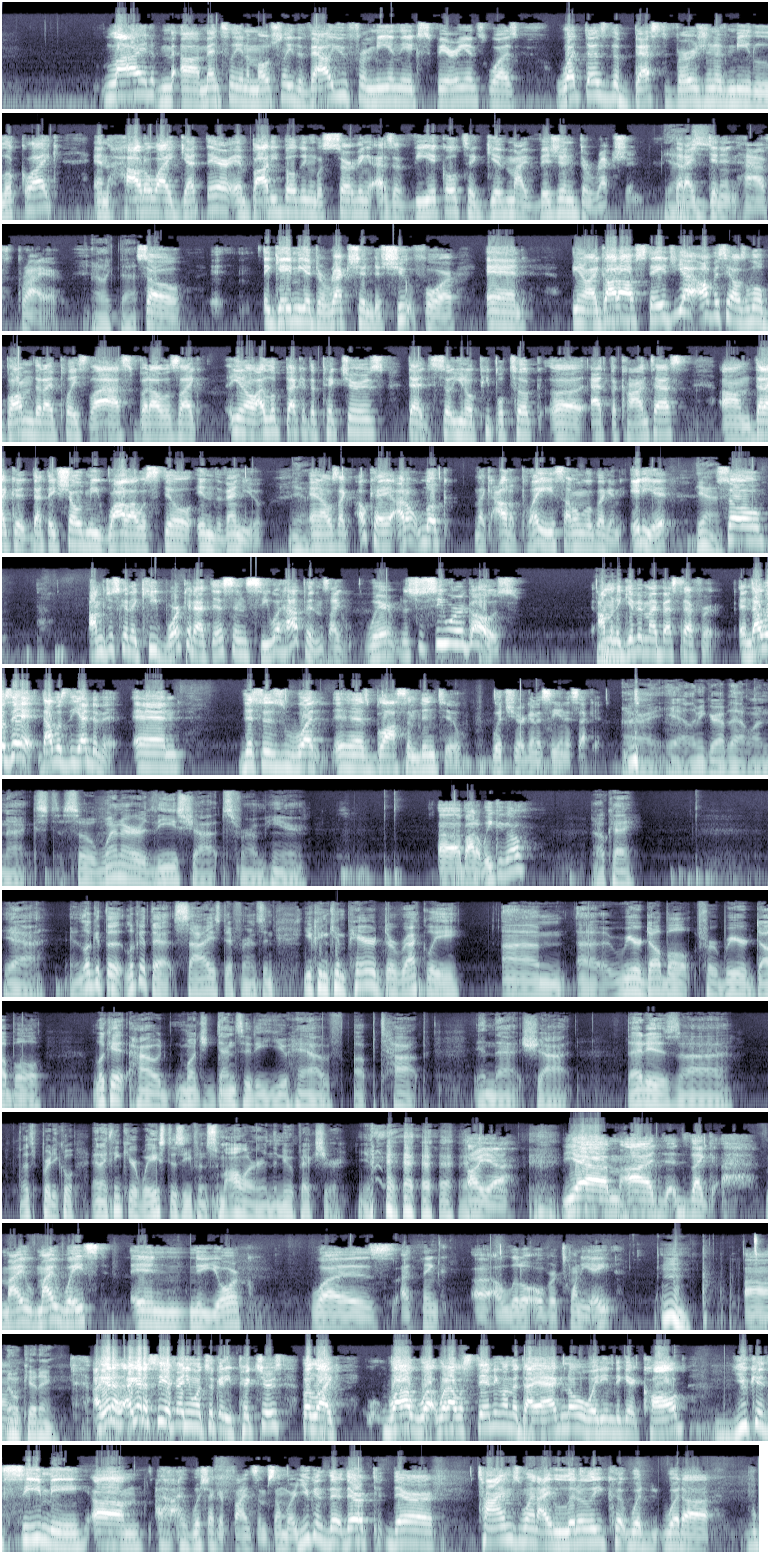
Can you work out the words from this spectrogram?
lied uh, mentally and emotionally. The value for me in the experience was what does the best version of me look like and how do I get there? And bodybuilding was serving as a vehicle to give my vision direction that I didn't have prior. I like that. So it, it gave me a direction to shoot for. And, you know, I got off stage. Yeah, obviously I was a little bummed that I placed last, but I was like, you know, I look back at the pictures that, so, you know, people took uh, at the contest um, that I could, that they showed me while I was still in the venue. Yeah. And I was like, okay, I don't look like out of place. I don't look like an idiot. Yeah. So I'm just gonna keep working at this and see what happens. Like where let's just see where it goes. I'm gonna give it my best effort. And that was it. That was the end of it. And this is what it has blossomed into, which you're gonna see in a second. All right, yeah, let me grab that one next. So when are these shots from here? Uh, about a week ago. Okay. Yeah. And look at the look at that size difference and you can compare directly um uh rear double for rear double. Look at how much density you have up top in that shot. That is uh that's pretty cool. And I think your waist is even smaller in the new picture. Oh yeah, yeah. Um, like my my waist in New York was I think uh, a little over 28. no kidding. I gotta I gotta see if anyone took any pictures. But like while wh- when I was standing on the diagonal waiting to get called, you could see me. Um, I I wish I could find some somewhere. You can there there are, there are times when I literally could would would uh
